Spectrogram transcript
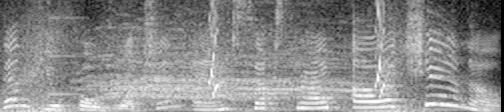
Thank you for watching and subscribe our channel.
